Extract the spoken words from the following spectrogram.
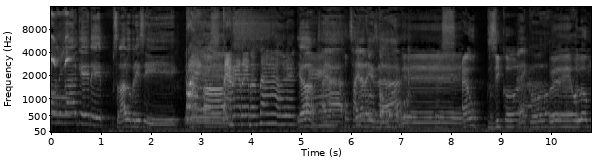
balik lagi di selalu berisik. Yo, saya saya Reza. Eh, Eu Ziko. Eko. Weh, ulum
